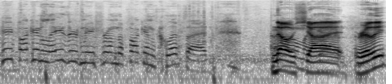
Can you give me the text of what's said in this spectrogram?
He fucking lasered me from the fucking cliffside. No Oh shot. Really?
